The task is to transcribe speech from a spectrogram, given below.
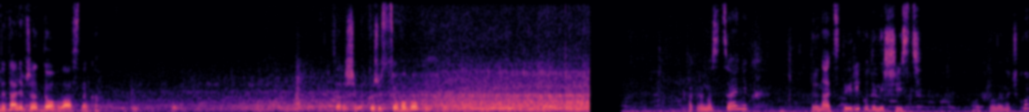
Деталі вже до власника. Зараз ще покажу з цього боку. Так, Renault Scenic. 13 рік, 1,6. Ой, хвилиночку.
